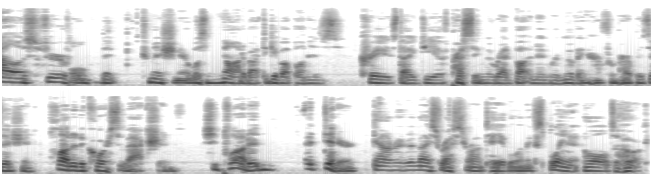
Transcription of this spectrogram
Alice, fearful that Commissioner was not about to give up on his crazed idea of pressing the red button and removing her from her position, plotted a course of action. She plotted a dinner down at a nice restaurant table and explained it all to Hook.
